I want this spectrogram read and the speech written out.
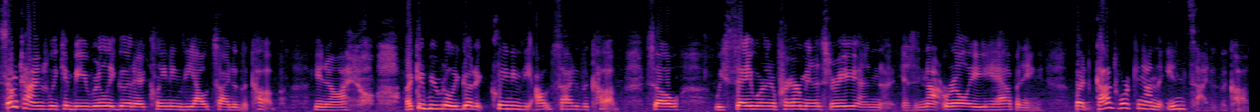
sometimes we can be really good at cleaning the outside of the cup. You know, I I can be really good at cleaning the outside of the cup. So we say we're in a prayer ministry and it's not really happening. But God's working on the inside of the cup.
